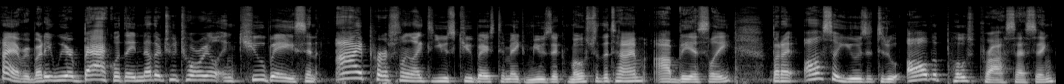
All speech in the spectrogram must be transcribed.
Hi everybody, we are back with another tutorial in Cubase and I personally like to use Cubase to make music most of the time, obviously, but I also use it to do all the post-processing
